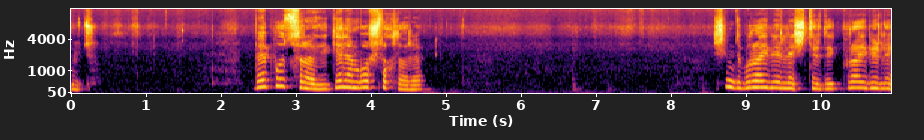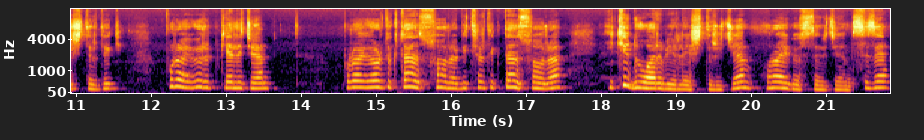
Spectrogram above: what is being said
3 ve bu sırayı gelen boşlukları şimdi burayı birleştirdik burayı birleştirdik. Burayı örüp geleceğim. Burayı ördükten sonra bitirdikten sonra iki duvarı birleştireceğim. Orayı göstereceğim size.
